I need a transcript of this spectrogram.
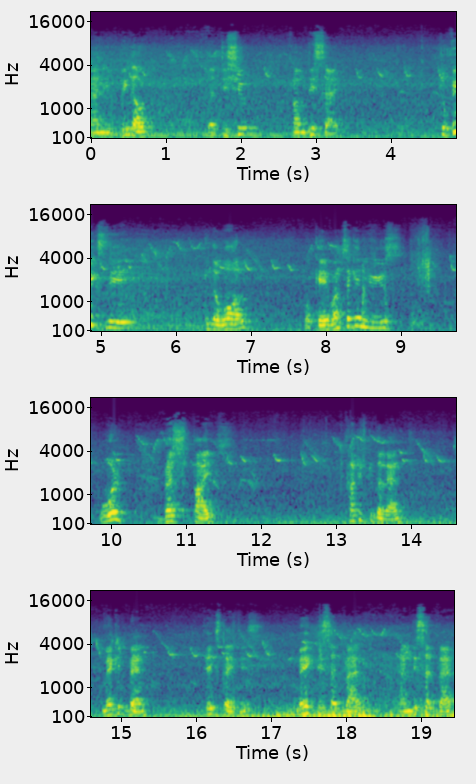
and you bring out the tissue from this side to fix the to the wall okay once again you use old brush pipes cut it to the length make it bend fix like this make this side flat and this side flat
